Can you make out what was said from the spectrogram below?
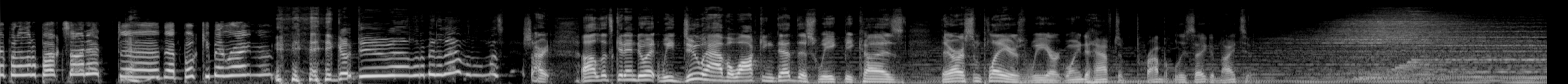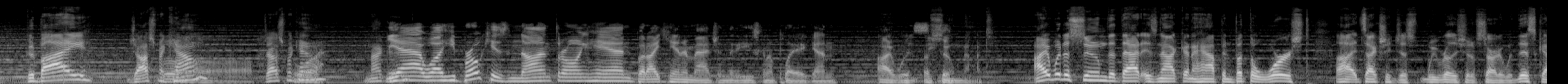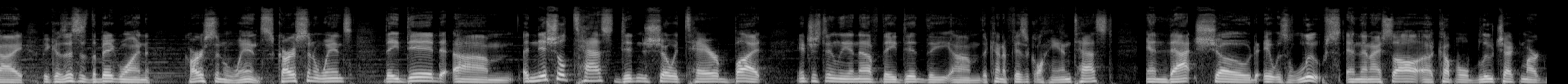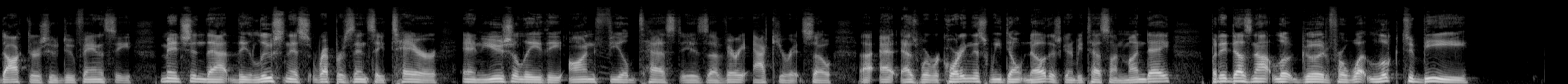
yeah, put a little bucks on it. Uh, that book you've been writing. go do a little bit of that little mustache. All right, uh, let's get into it. We do have a Walking Dead this week because there are some players we are going to have to probably say goodbye to. Goodbye, Josh McCown. Josh McCown. Not good. Yeah, well, he broke his non-throwing hand, but I can't imagine that he's going to play again. I would assume not. I would assume that that is not going to happen. But the worst, uh, it's actually just we really should have started with this guy because this is the big one. Carson Wentz. Carson Wentz. They did um, initial test didn't show a tear, but interestingly enough, they did the um, the kind of physical hand test, and that showed it was loose. And then I saw a couple blue check mark doctors who do fantasy mention that the looseness represents a tear, and usually the on field test is uh, very accurate. So uh, as we're recording this, we don't know. There's going to be tests on Monday, but it does not look good for what looked to be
